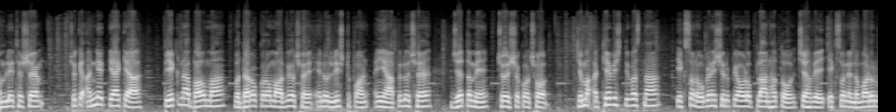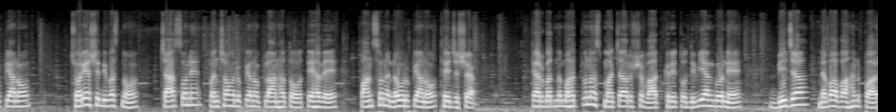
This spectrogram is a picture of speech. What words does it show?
અમલી થશે. જોકે અન્ય કયા કયા પેકના ભાવમાં વધારો કરવામાં આવ્યો છે એનું લિસ્ટ પણ અહીંયા આપેલું છે, જે તમે જોઈ શકો છો. જેમાં અઠ્યાવીસ દિવસના એકસો ઓગણએંશી રૂપિયાવાળો પ્લાન હતો, જે હવે એકસો નવ્વાણું રૂપિયાનો, ચોર્યાસી દિવસનો ચારસો પંચાવન રૂપિયાનો પ્લાન હતો, તે હવે પાંચસો નવ રૂપિયાનો થઈ જશે. ત્યારબાદના મહત્ત્વના સમાચાર વિશે વાત કરીએ તો દિવ્યાંગોને બીજા નવા વાહન પર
